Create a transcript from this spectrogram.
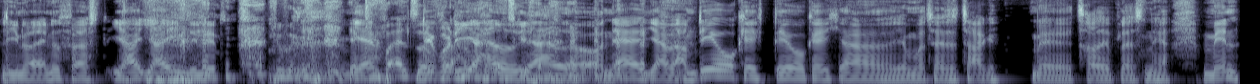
lige noget andet først. Jeg, jeg er egentlig lidt... du, jeg, jeg ja, altid det er fordi, jeg havde... Jeg havde og, ja, ja, jamen, det er okay, det er okay. Jeg, jeg må tage til takke med tredjepladsen her. Men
